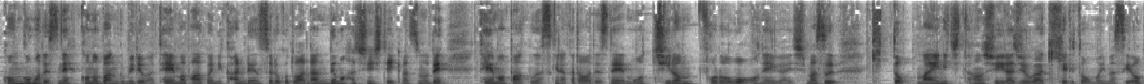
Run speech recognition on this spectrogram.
今後もですね、この番組ではテーマパークに関連することは何でも発信していきますので、テーマパークが好きな方はですね、もちろんフォローをお願いします。きっと毎日楽しいラジオが聴けると思いますよ。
